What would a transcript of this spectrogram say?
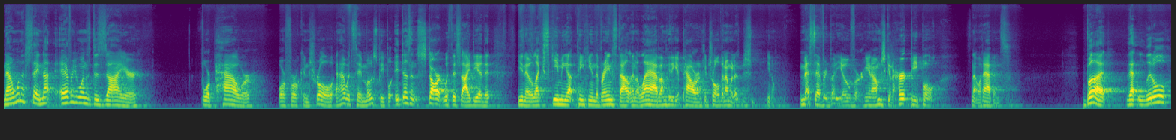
Now, I want to say, not everyone's desire for power or for control. And I would say most people, it doesn't start with this idea that, you know, like scheming up Pinky and the Brain style in a lab, I'm going to get power and control, then I'm going to just, you know, mess everybody over. You know, I'm just going to hurt people. It's not what happens. But that little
